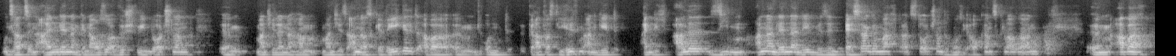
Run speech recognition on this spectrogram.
Uns hat es in allen Ländern genauso erwischt wie in Deutschland. Ähm, manche Länder haben manches anders geregelt, aber ähm, und gerade was die Hilfen angeht, eigentlich alle sieben anderen Länder, in denen wir sind, besser gemacht als Deutschland. Das muss ich auch ganz klar sagen. Ähm, aber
